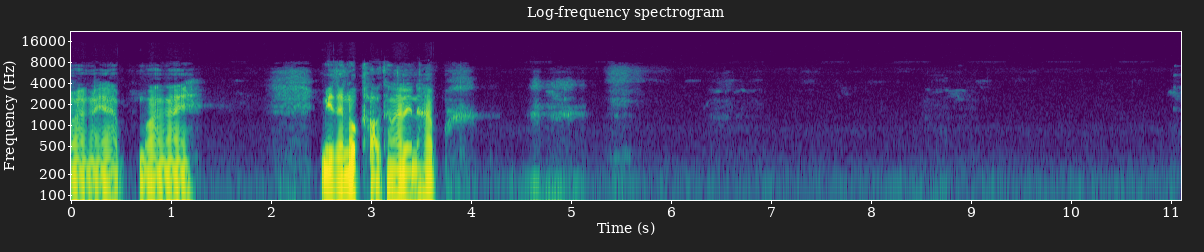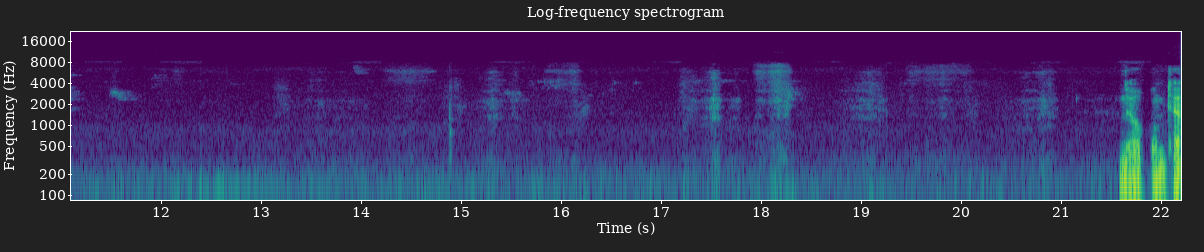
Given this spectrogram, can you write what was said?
ว่าไงครับ ว่าไง มีแต่นกเขาทั้งนั้นเลยนะครับ เดี๋ยวผมจะ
